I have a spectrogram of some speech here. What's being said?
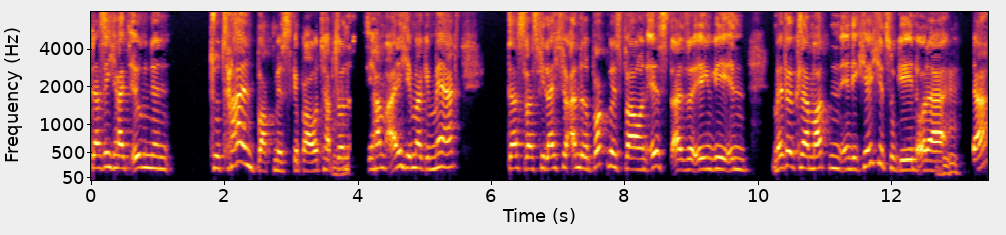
dass ich halt irgendeinen totalen Bockmist gebaut habe, mhm. sondern sie haben eigentlich immer gemerkt, das, was vielleicht für andere Bockmist bauen ist, also irgendwie in Metal-Klamotten in die Kirche zu gehen oder mhm. ja,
